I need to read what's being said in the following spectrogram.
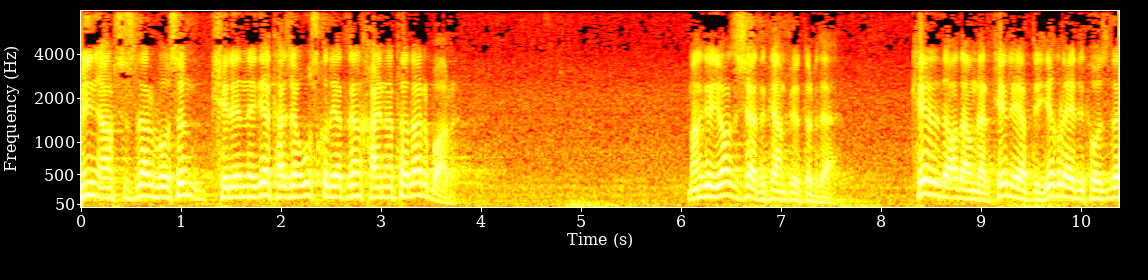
Ming afsuslar bo'lsin keliniga tajovuz qilayotgan qaynotalar bor. Manga yozishadi kompyuterda. Keldi odamlar kelyapti yig'laydi ko'zida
